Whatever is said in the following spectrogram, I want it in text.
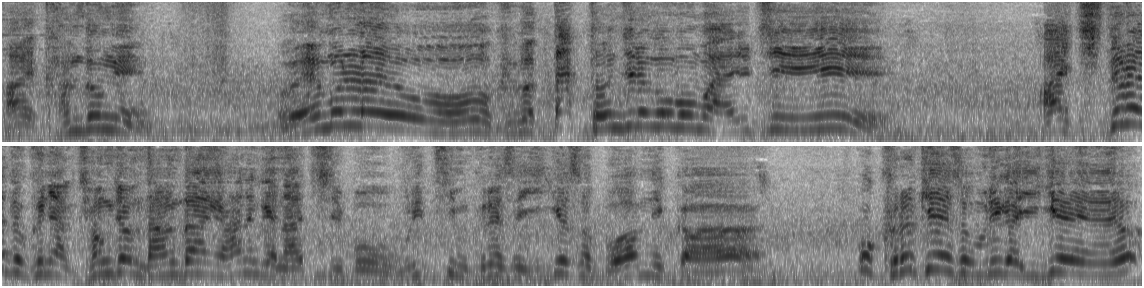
아이, 감독님. 왜 몰라요? 그거 딱 던지는 거 보면 알지. 아이, 지더라도 그냥 정정당당하게 하는 게 낫지. 뭐, 우리 팀 그래서 이겨서 뭐합니까? 꼭 그렇게 해서 우리가 이겨야 해요?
